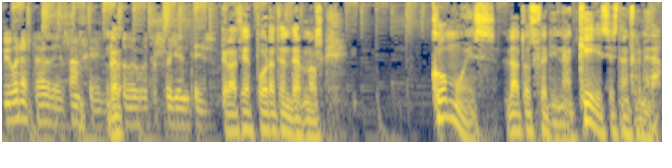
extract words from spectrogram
Muy buenas tardes, Ángel, y a todos vuestros oyentes. Gracias por atendernos. ¿Cómo es la tosferina? ¿Qué es esta enfermedad?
